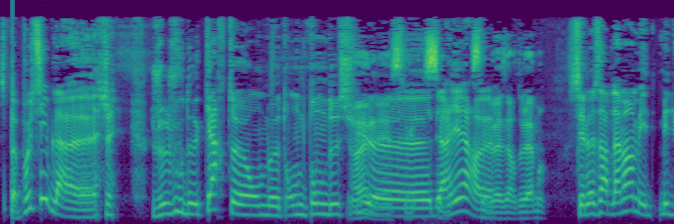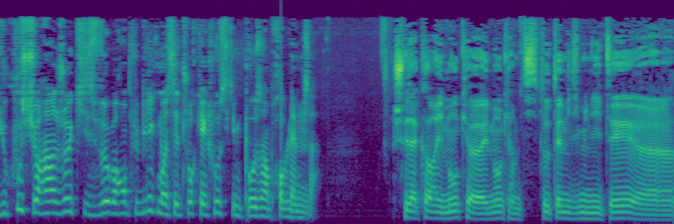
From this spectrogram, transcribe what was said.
c'est pas possible là je, joue deux cartes on me on me tombe dessus Ouais, euh, derrière c'est euh, le hasard de la main. c'est le hasard de la main mais mais du coup sur un jeu qui se veut grand public moi c'est toujours quelque chose qui me pose un problème Hmm. ça Je suis d'accord, il manque, euh, il manque un petit totem d'immunité. Euh,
